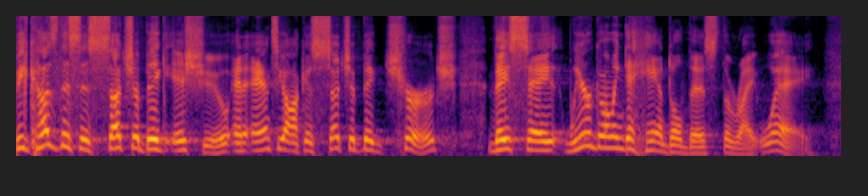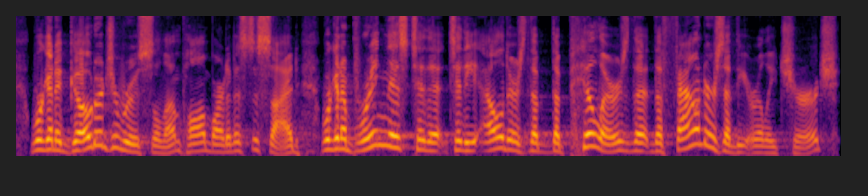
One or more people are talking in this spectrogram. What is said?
because this is such a big issue and Antioch is such a big church, they say, we're going to handle this the right way. We're going to go to Jerusalem, Paul and Barnabas decide. We're going to bring this to the, to the elders, the, the pillars, the, the founders of the early church,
